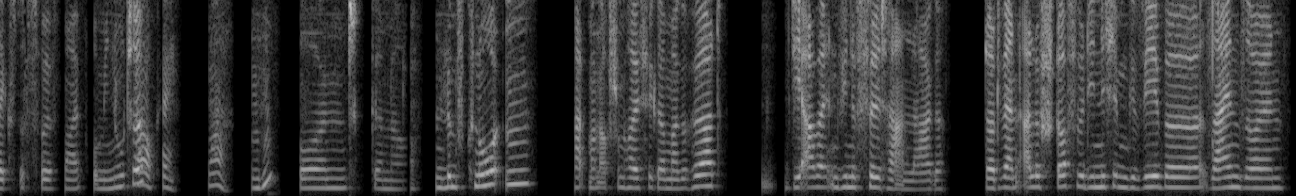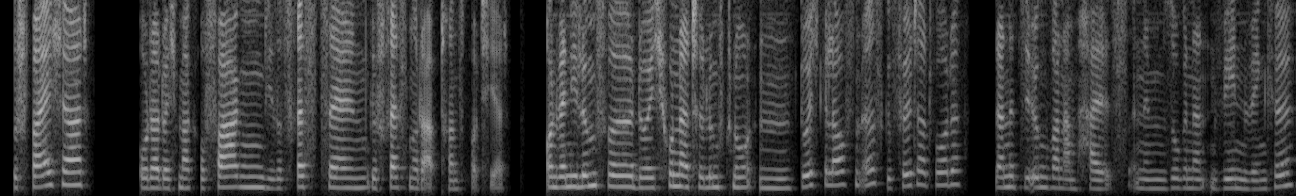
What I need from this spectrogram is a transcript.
sechs bis zwölf Mal pro Minute. Ah, okay. Ja. Mhm. Und genau. Ein Lymphknoten hat man auch schon häufiger mal gehört. Die arbeiten wie eine Filteranlage. Dort werden alle Stoffe, die nicht im Gewebe sein sollen, gespeichert oder durch Makrophagen, diese Fresszellen, gefressen oder abtransportiert. Und wenn die Lymphe durch hunderte Lymphknoten durchgelaufen ist, gefiltert wurde, landet sie irgendwann am Hals, in dem sogenannten Venenwinkel.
